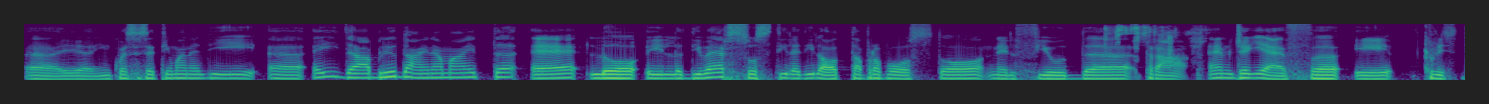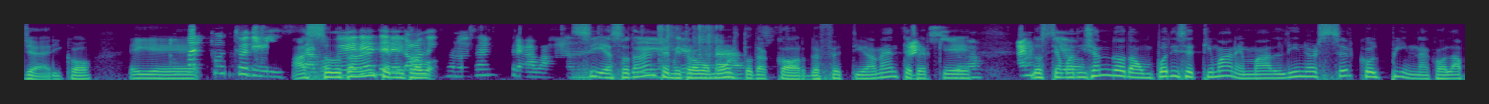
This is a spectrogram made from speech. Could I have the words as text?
eh, in queste settimane di eh, AEW Dynamite è lo- il diverso stile di lotta proposto nel feud eh, tra MJF e Chris Jericho. Un E, bel punto di vista, assolutamente vedete, mi le trovo- sono sempre avanti. sì, assolutamente mi che trovo molto d'accordo, effettivamente, perché Anch'io, lo stiamo anch'io. dicendo da un po' di settimane, ma l'Inner Circle Pinnacle, a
